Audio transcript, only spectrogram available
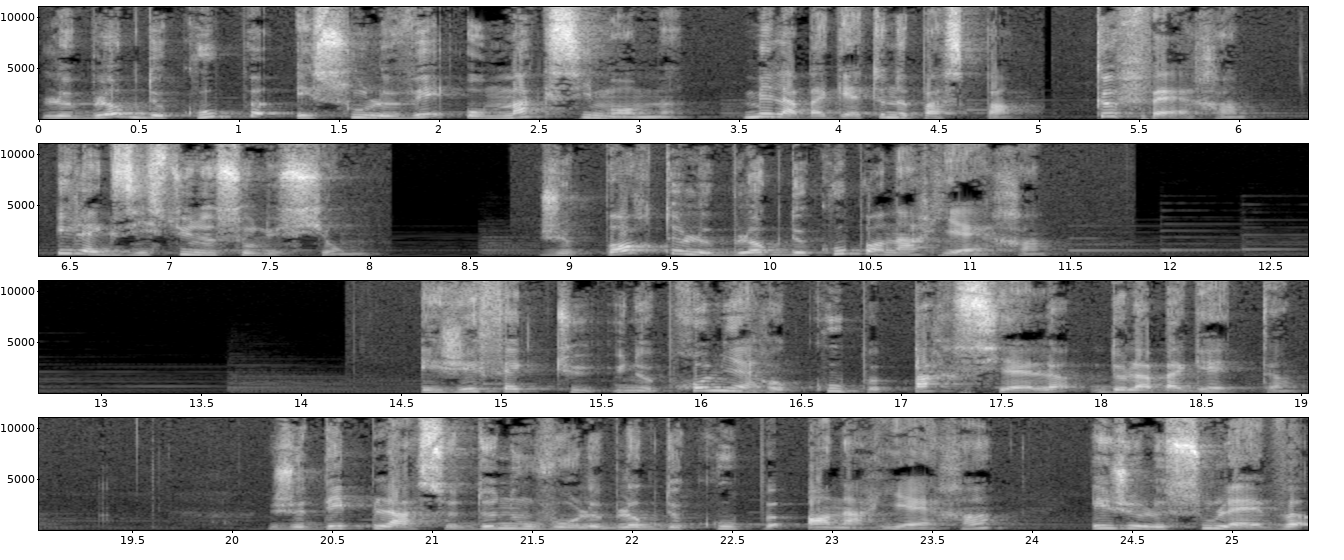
Le bloc de coupe est soulevé au maximum, mais la baguette ne passe pas. Que faire? Il existe une solution. Je porte le bloc de coupe en arrière et j'effectue une première coupe partielle de la baguette. Je déplace de nouveau le bloc de coupe en arrière et je le soulève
